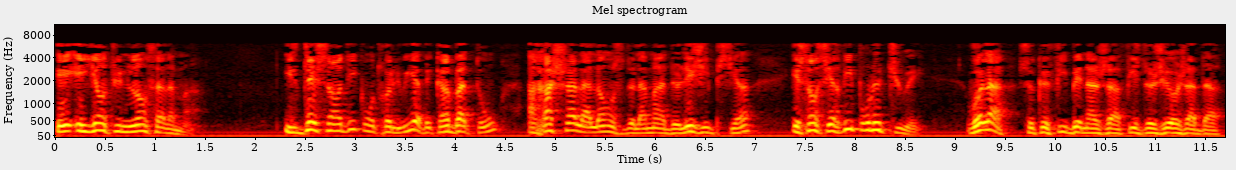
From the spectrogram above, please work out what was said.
et ayant une lance à la main. Il descendit contre lui avec un bâton, arracha la lance de la main de l'Égyptien et s'en servit pour le tuer. Voilà ce que fit Benaja, fils de Jéhojada,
